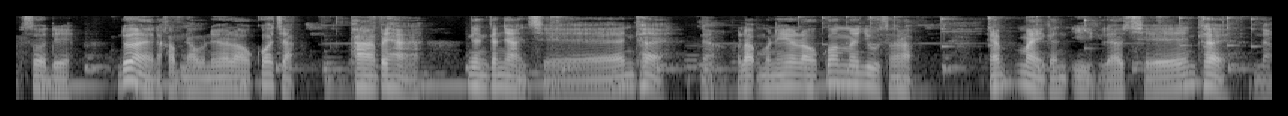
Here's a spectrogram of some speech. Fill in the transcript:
รับสวัสดีด้วยนะครับในวันนี้เราก็จะพาไปหาเงินกันอย่างเช่นเคยนะครับวันนี้เราก็มาอยู่สำหรับแอปใหม่กันอีกแล้วเช่นเคยนะ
